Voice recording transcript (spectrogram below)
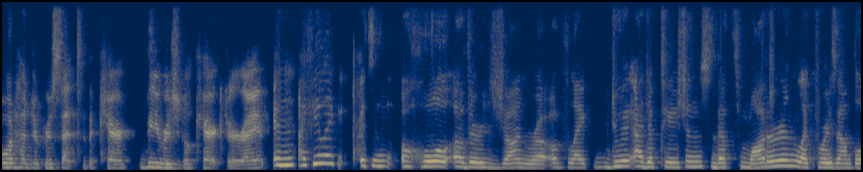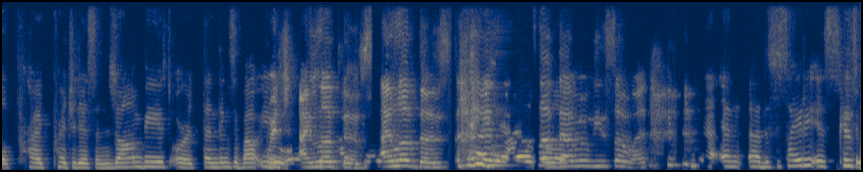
100% to the character the original character right And I feel like it's in a whole other genre of like doing adaptations that's modern, like for example, Pride, Prejudice, and Zombies, or Ten Things About You. which I love those. I love those. Yeah, I love that movie so much. Yeah, and uh, the society is based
